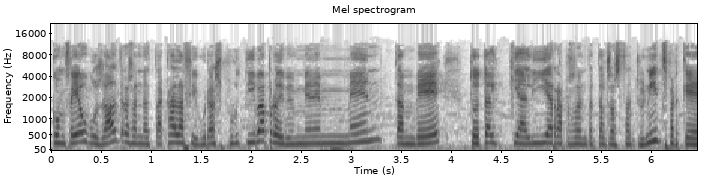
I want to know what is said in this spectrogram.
com fèieu vosaltres, han destacat la figura esportiva, però evidentment també tot el que Ali ha representat als Estats Units, perquè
